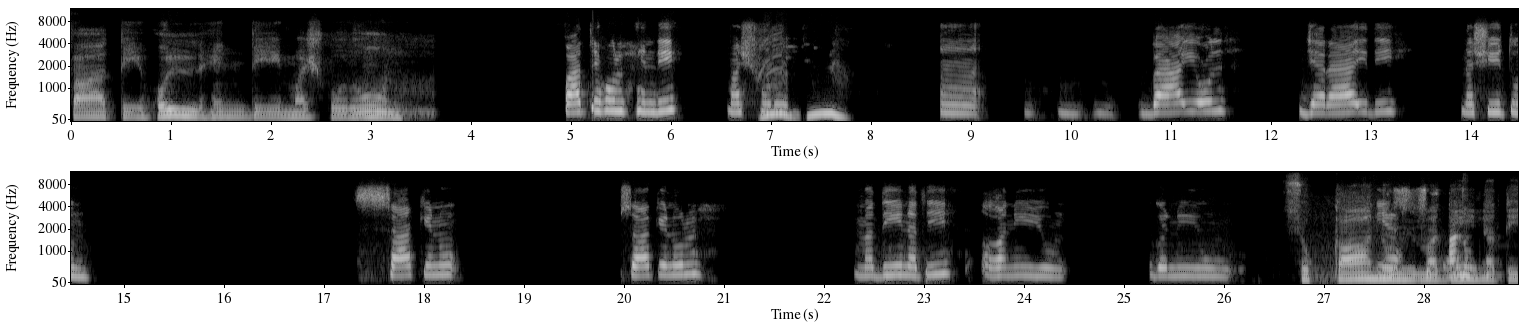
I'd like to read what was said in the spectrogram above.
फातिहुल हिंदी मशहूरून। फातिहुल हिंदी मशहूर हम्म। बाईउल जराइदी नशीतुन। साकिनु साकिनुल मदीनती गनीयून गनीयून। सुकानुल मदीनती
